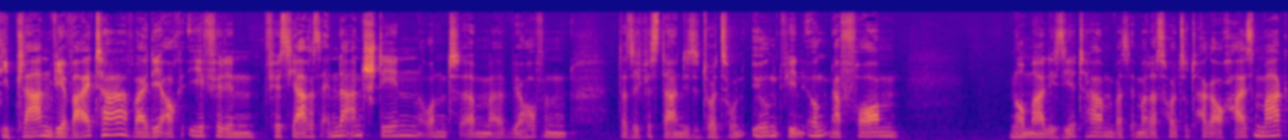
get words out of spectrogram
Die planen wir weiter, weil die auch eh für den, fürs Jahresende anstehen. Und ähm, wir hoffen, dass sich bis dahin die Situation irgendwie in irgendeiner Form normalisiert haben, was immer das heutzutage auch heißen mag.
